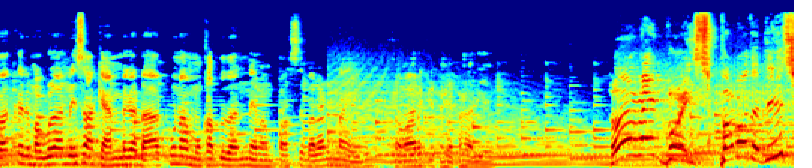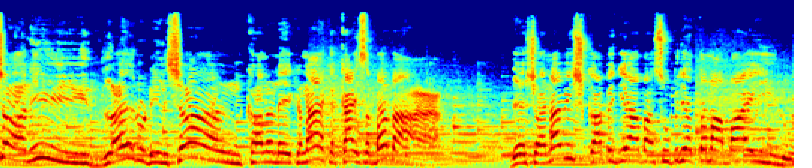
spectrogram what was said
මොකක්කර මගුලන් නිසා කැම්ම එක ඩාක්ුණා මොකක්ද දන්න ම පස්ස බලන්න සමාරකට හැට හරිය Alright boys. පමෝද දිල්ශානී ලයිරු ඩිල්ශාන් කලනයක නායක කයිස බබා දේශනවිශ් කපගයාබන් සුපිරියත්තමා බයිලු.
